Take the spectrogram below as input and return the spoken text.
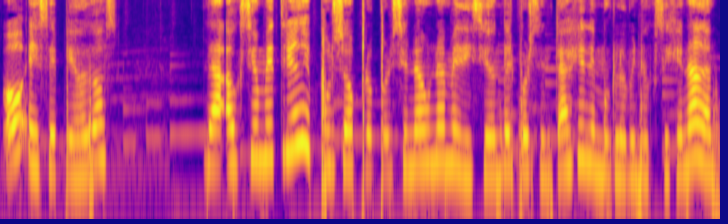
o SPO2. La oxiometría de pulso proporciona una medición del porcentaje de hemoglobina oxigenada.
